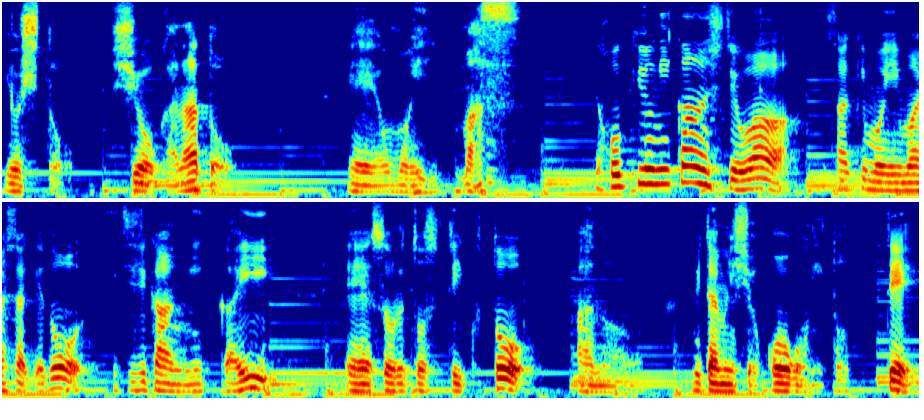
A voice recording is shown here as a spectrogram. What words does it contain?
よしとしようかなと、えー、思います。で補給に関しては、さっきも言いましたけど、1時間に1回、えー、ソルトスティックと、あの、ビタミン C を交互にとって、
